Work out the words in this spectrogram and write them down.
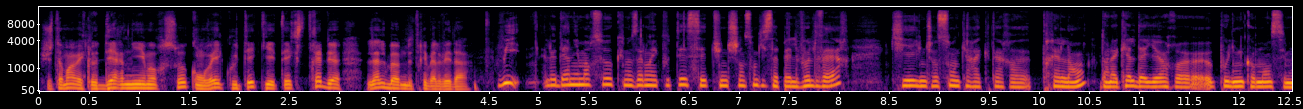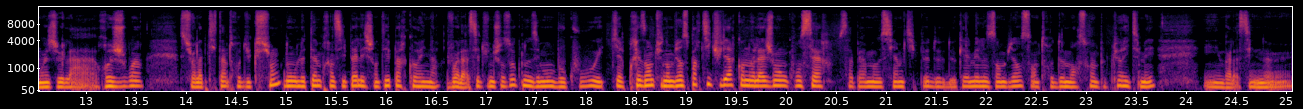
justement avec le dernier morceau qu'on va écouter qui est extrait de l'album de Tribal Veda. Oui, le dernier morceau que nous allons écouter, c'est une chanson qui s'appelle Volver, qui est une chanson au caractère euh, très lent, dans laquelle d'ailleurs euh, Pauline commence et moi je la rejoins sur la petite introduction, dont le thème principal est chanté par Corinna. Voilà, c'est une chanson que nous aimons beaucoup et qui représente une ambiance particulière quand nous la jouons en concert. Ça permet aussi un petit peu de, de calmer nos ambiances entre deux morceaux un peu plus rythmés. Et voilà, c'est une,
